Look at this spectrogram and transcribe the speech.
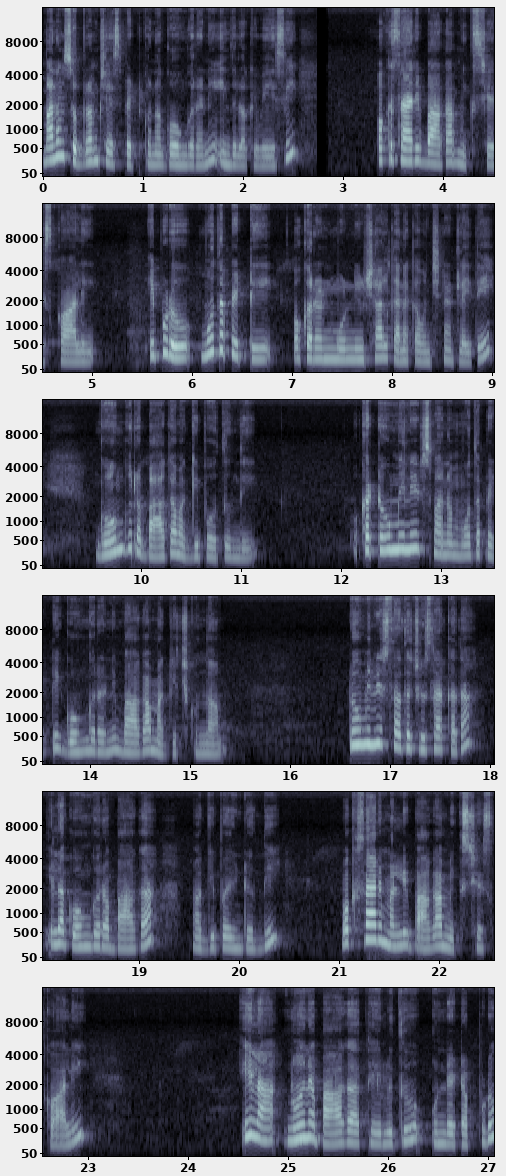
మనం శుభ్రం చేసి పెట్టుకున్న గోంగూరని ఇందులోకి వేసి ఒకసారి బాగా మిక్స్ చేసుకోవాలి. ఇప్పుడు మూత పెట్టి ఒక రెండు మూడు నిమిషాలు కనుక ఉంచినట్లయితే గోంగూర బాగా మగ్గిపోతుంది. ఒక టూ మినిట్స్ మనం మూత పెట్టి గోంగూరని బాగా మగ్గించుకుందాం. టూ మినిట్స్ తర్వాత చూసారు కదా ఇలా గోంగూర బాగా మగ్గిపోయి ఉంటుంది. ఒకసారి మళ్ళీ బాగా మిక్స్ చేసుకోవాలి. ఇలా నూనె బాగా తేలుతూ ఉండేటప్పుడు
